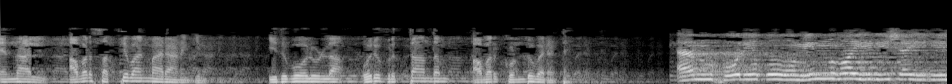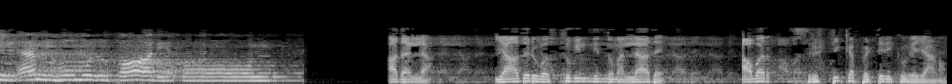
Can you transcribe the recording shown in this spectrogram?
എന്നാൽ അവർ സത്യവാൻമാരാണെങ്കിൽ ഇതുപോലുള്ള ഒരു വൃത്താന്തം അവർ കൊണ്ടുവരട്ടെ. അതല്ല യാതൊരു വസ്തുവിൽ നിന്നുമല്ലാതെ അവർ സൃഷ്ടിക്കപ്പെട്ടിരിക്കുകയാണോ?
